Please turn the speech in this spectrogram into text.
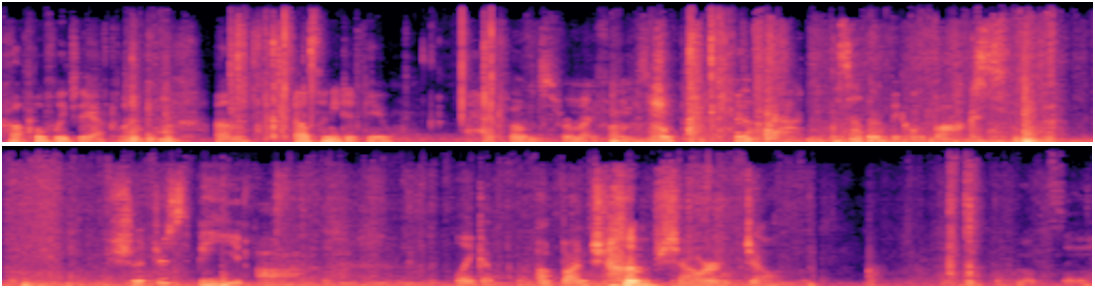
hopefully today after work. Um, I also needed new headphones for my phone, so I got that. This other big old box should just be uh, like a, a bunch of shower gel. Let's see.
